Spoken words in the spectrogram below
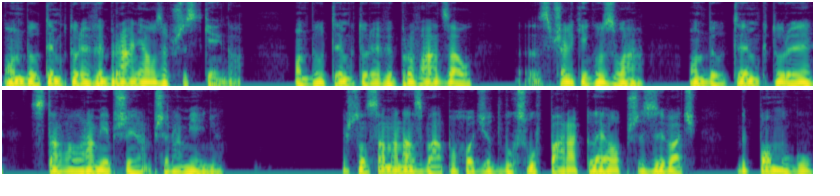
On był tym, który wybraniał ze wszystkiego. On był tym, który wyprowadzał e, z wszelkiego zła. On był tym, który stawał ramię przy, przy ramieniu. Zresztą sama nazwa pochodzi od dwóch słów parakleo, przyzywać, by pomógł,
